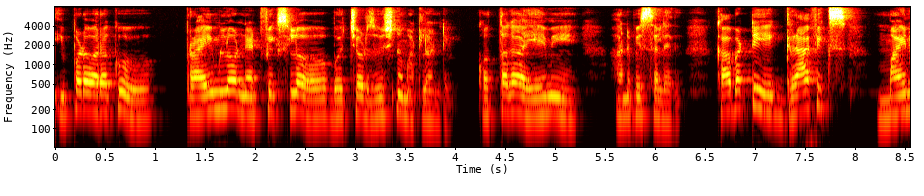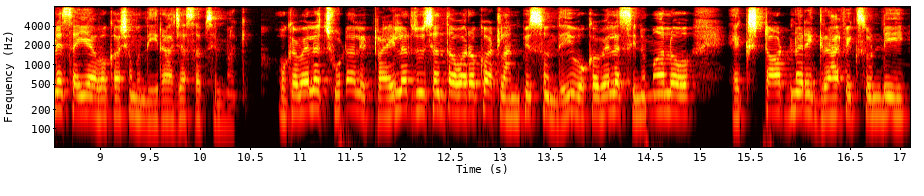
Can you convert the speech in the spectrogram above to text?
ఇప్పటి వరకు ప్రైమ్లో నెట్ఫ్లిక్స్లో బొచ్చోడు చూసినాం అట్లాంటివి. కొత్తగా ఏమీ అనిపిస్తలేదు. కాబట్టి గ్రాఫిక్స్ మైనస్ అయ్యే అవకాశం ఉంది ఈ రాజా సబ్ సినిమాకి. ఒకవేళ చూడాలి ట్రైలర్ చూసేంత వరకు అట్లా అనిపిస్తుంది. ఒకవేళ సినిమాలో ఎక్స్ట్రాడినరీ గ్రాఫిక్స్ ఉండి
